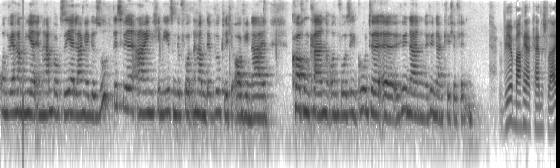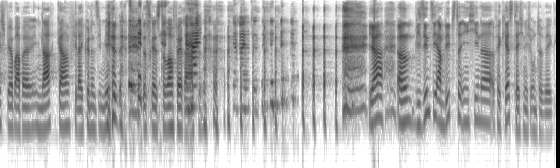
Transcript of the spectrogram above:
Und wir haben hier in Hamburg sehr lange gesucht, bis wir einen Chinesen gefunden haben, der wirklich original kochen kann und wo sie gute äh, Hühnern, Hühnerküche finden. wir machen ja keine Schleichwerbung, aber im Nachgang vielleicht können Sie mir das Restaurant verraten. ja, ähm, wie sind Sie am liebsten in China verkehrstechnisch unterwegs?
